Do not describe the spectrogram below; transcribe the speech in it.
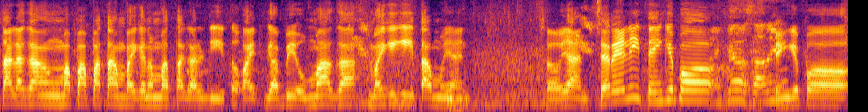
Talagang mapapatambay ka ng matagal dito. Kahit gabi, umaga, makikita mo yan. So, yan. Sir Eli, thank you po. Thank you, Sunny. Thank you po.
